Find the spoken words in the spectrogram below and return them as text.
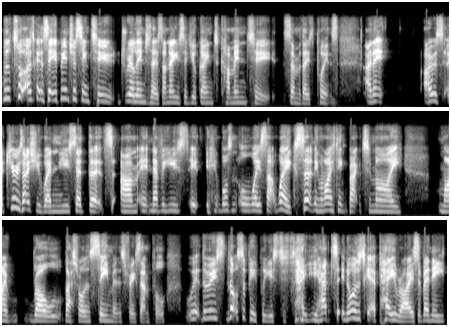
we'll talk, I was going to say it'd be interesting to drill into those. I know you said you're going to come into some of those points, and it. I was curious actually when you said that um, it never used. It, it wasn't always that way. Certainly, when I think back to my my role, last role in Siemens, for example, there is lots of people used to say you had to, in order to get a pay rise of any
